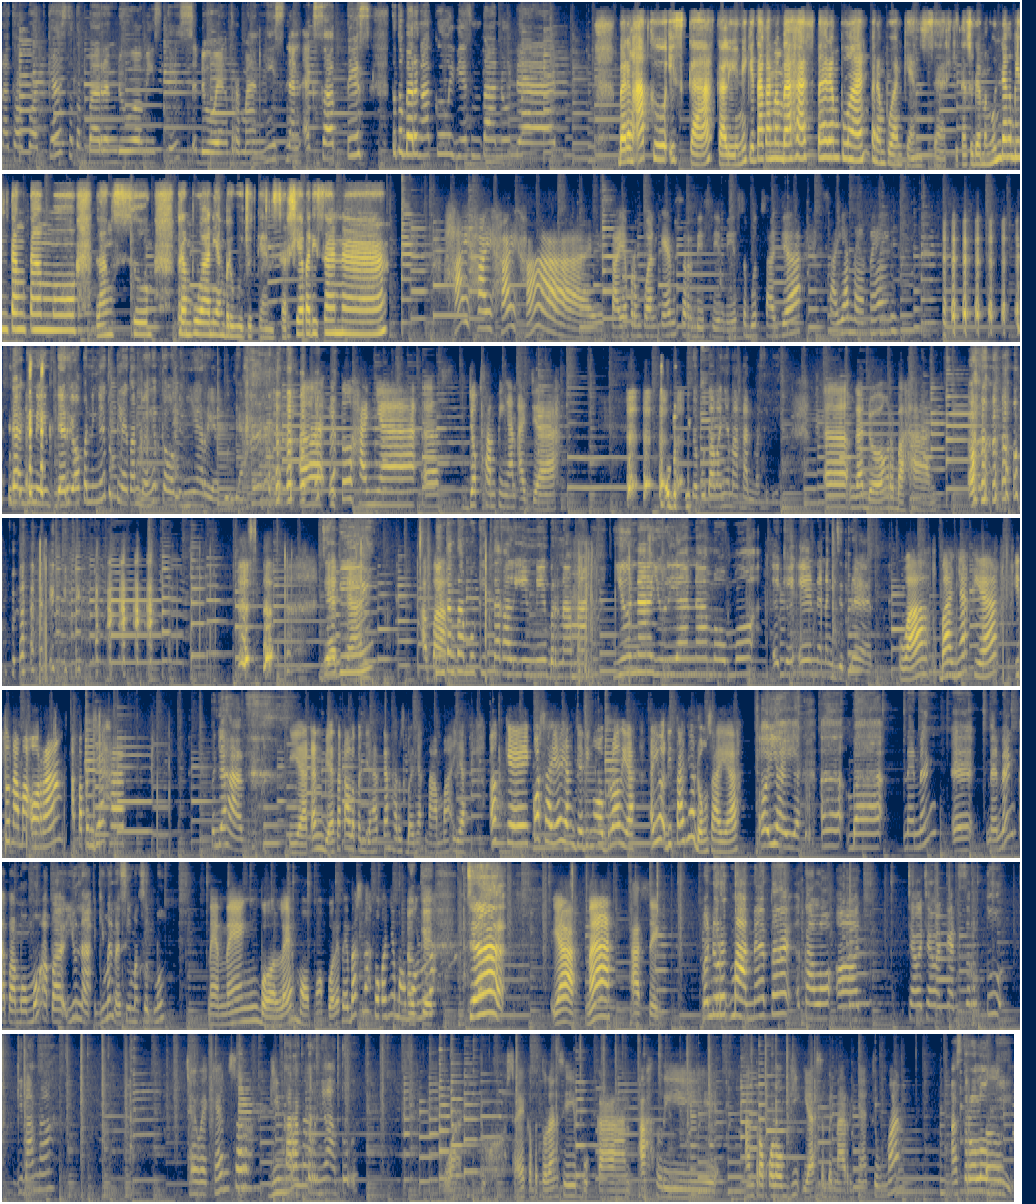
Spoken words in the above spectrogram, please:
Nakal Podcast tetap bareng duo mistis, duo yang termanis dan eksotis. Tetap bareng aku Lydia Sentanu dan Bareng aku Iska, kali ini kita akan membahas perempuan-perempuan Cancer. Kita sudah mengundang bintang tamu langsung perempuan yang berwujud Cancer. Siapa di sana? Hai hai hai hai. Saya perempuan Cancer di sini. Sebut saja saya Neneng. Nggak gini, dari openingnya tuh kelihatan banget kalau penyiar ya Bu ya. Uh, itu hanya uh, job sampingan aja. Job utamanya makan pasti dia. Uh, enggak dong, rebahan. Oh, Jadi Ya kan? Apa? bintang tamu kita kali ini bernama Yuna Yuliana Momo aka Neneng Jebret. Wah, banyak ya. Itu nama orang apa penjahat? Penjahat. Iya kan biasa kalau penjahat kan harus banyak nama ya. Oke, kok saya yang jadi ngobrol ya? Ayo ditanya dong saya. Oh iya iya. Eh, Mbak Neneng, eh Neneng apa Momo apa Yuna? Gimana sih maksudmu? Neneng boleh, Momo boleh, bebas lah pokoknya mau mau Oke. lah. Ja, Ya, nah asik. Menurut mana teh kalau eh, cewek-cewek cancer tuh gimana Cewek cancer gimana? karakternya tuh? Waduh, saya kebetulan sih bukan ahli antropologi ya sebenarnya, cuman Astrologi.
